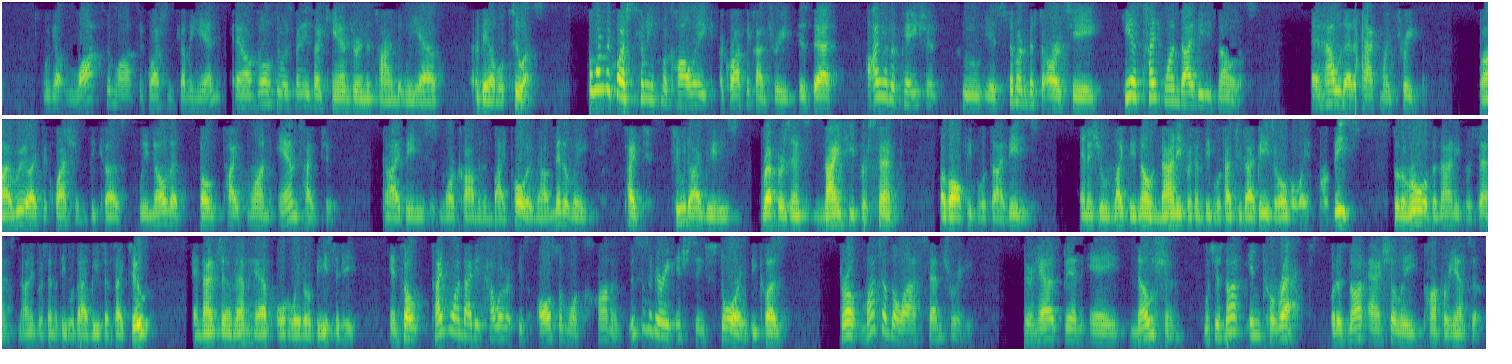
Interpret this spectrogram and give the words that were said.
We've got lots and lots of questions coming in, and I'll go through as many as I can during the time that we have available to us. So one of the questions coming from a colleague across the country is that I have a patient who is similar to Mr. RT. He has type 1 diabetes mellitus. And how would that impact my treatment? Well, I really like the question because we know that both type 1 and type 2 diabetes is more common than bipolar. Now, admittedly, type 2 diabetes represents 90% of all people with diabetes. And as you likely know, 90% of people with type 2 diabetes are overweight or obese. So the rule of the 90%, 90% of people with diabetes have type 2, and 90% of them have overweight or obesity. And so type 1 diabetes, however, is also more common. This is a very interesting story because throughout much of the last century, there has been a notion, which is not incorrect, but is not actually comprehensive,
